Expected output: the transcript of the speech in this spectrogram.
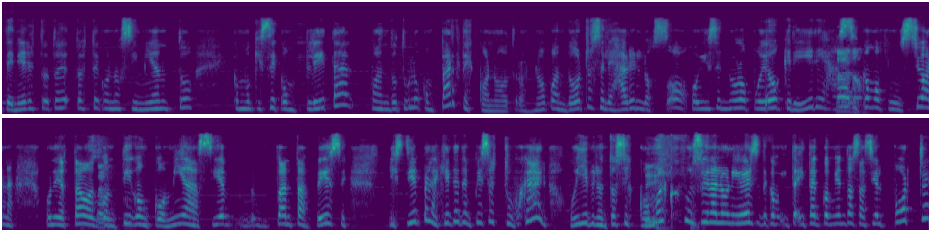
tener todo, este conocimiento como que se completa cuando tú lo compartes con otros, ¿no? Cuando otros se les abren los ojos y dicen, no lo puedo creer, es así como funciona. Bueno, yo he estado contigo en comida así tantas veces y siempre la gente te empieza a estrujar. Oye, pero entonces, ¿cómo es que funciona el universo? Y están comiendo así el postre.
